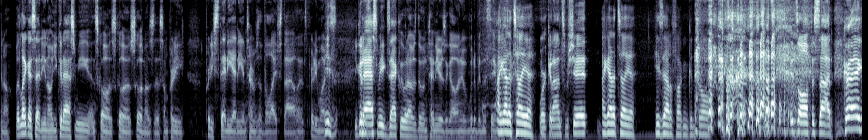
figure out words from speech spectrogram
you know, but like I said, you know, you could ask me, and Skull, Skull, Skull knows this. I'm pretty, pretty steady Eddie in terms of the lifestyle. It's pretty much. He's- you could have asked me exactly what I was doing ten years ago, and it would have been the same. I gotta tell you, working on some shit. I gotta tell you, he's out of fucking control. It's all facade. Craig,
